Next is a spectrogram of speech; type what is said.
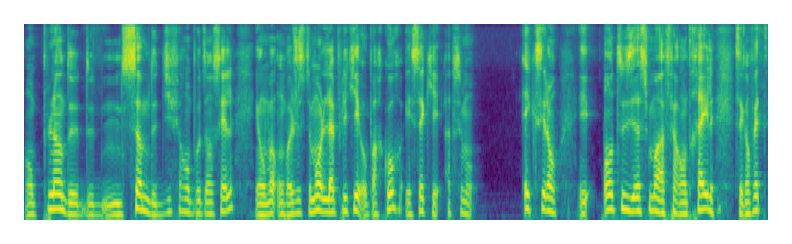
en plein de, de- une somme de différents potentiels. Et on va, on va justement l'appliquer au parcours. Et ça qui est absolument forcément excellent et enthousiasmant à faire en trail, c'est qu'en fait,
